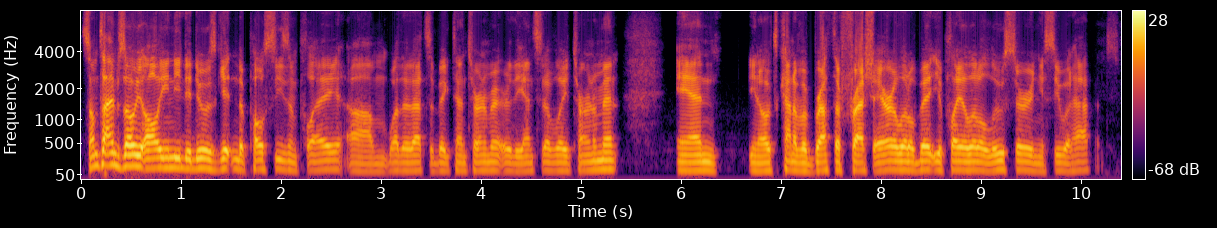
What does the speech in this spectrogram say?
sometimes though, all you need to do is get into postseason play, um, whether that's a Big Ten tournament or the NCAA tournament, and you know, it's kind of a breath of fresh air a little bit. You play a little looser and you see what happens.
